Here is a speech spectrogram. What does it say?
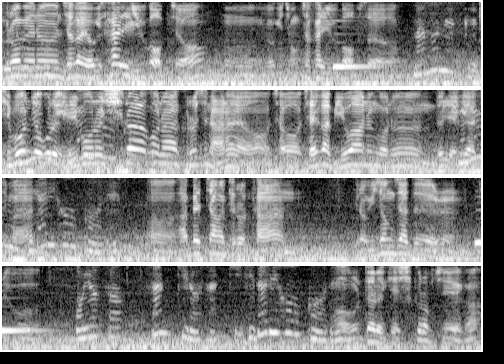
그러면은 제가 여기 살 이유가 없죠. 어, 여기 정착할 이유가 없어요. 기본적으로 일본을 싫어하거나 그러진 않아요. 저 제가 미워하는 거는 늘 얘기하지만 어, 아베짱을 비롯한 이런 위정자들 그리고 어, 올때 이렇게 시끄럽지 얘가?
